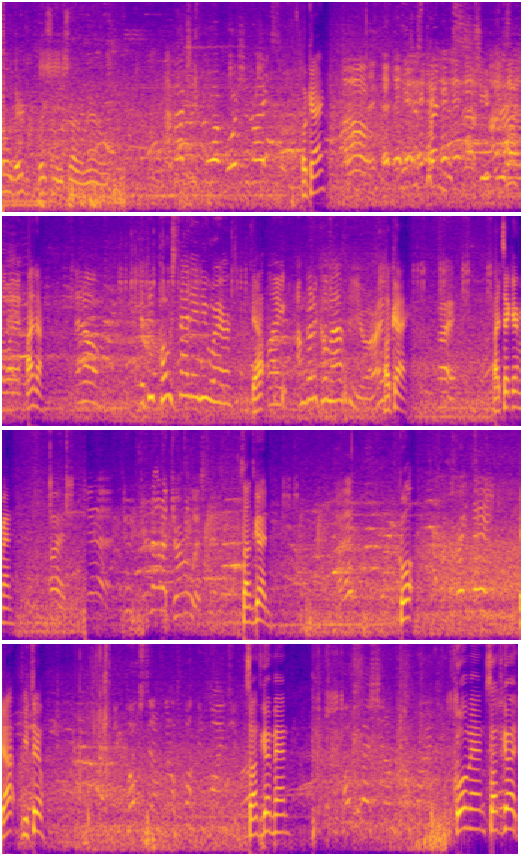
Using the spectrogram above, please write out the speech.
Oh, they're pushing each other now. I'm actually for abortion rights. Okay. Um, He just threatened to shoot you, by the way. I know. And um, if you post that anywhere, Yeah. like I'm gonna come after you. All right. Okay. All right. All right, take care, man. All right. Yeah, dude, you're not a journalist, man. Sounds good. Alright? Cool. Great day. Yeah, you too. If you post it, I'm gonna fucking find you. Sounds good, man. Post that shit, I'm gonna find you. Cool, man. Sounds good.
